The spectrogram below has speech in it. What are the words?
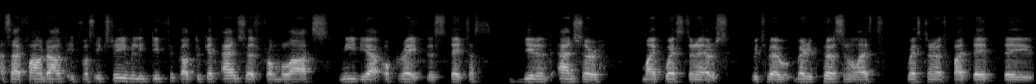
as I found out, it was extremely difficult to get answers from large media operators. They just didn't answer my questionnaires, which were very personalized questionnaires, but they, they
